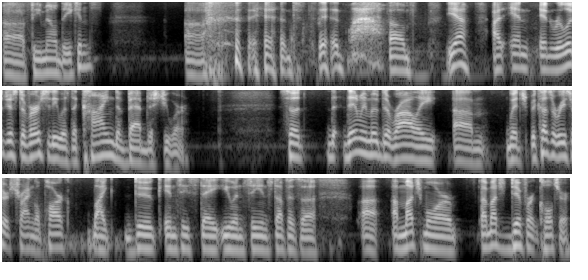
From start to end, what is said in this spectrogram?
uh, female deacons uh, and then Wow. um, yeah, I, and and religious diversity was the kind of Baptist you were. So th- then we moved to Raleigh, um, which because of Research Triangle Park, like Duke, NC State, UNC, and stuff, is a a, a much more a much different culture.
